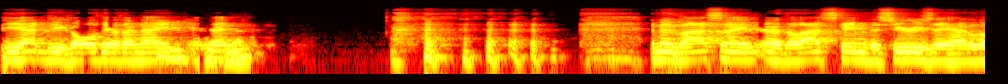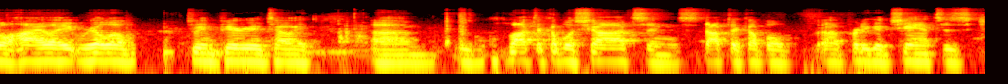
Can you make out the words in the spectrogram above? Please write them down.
He had the goal the other night, and then and then last night or the last game of the series, they had a little highlight reel of between periods how he um, blocked a couple of shots and stopped a couple uh, pretty good chances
